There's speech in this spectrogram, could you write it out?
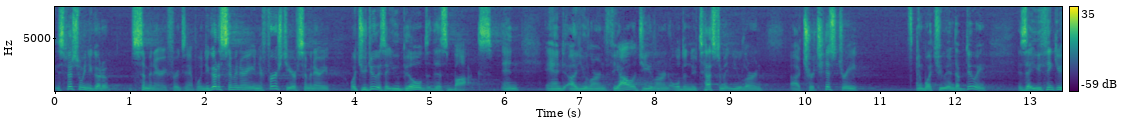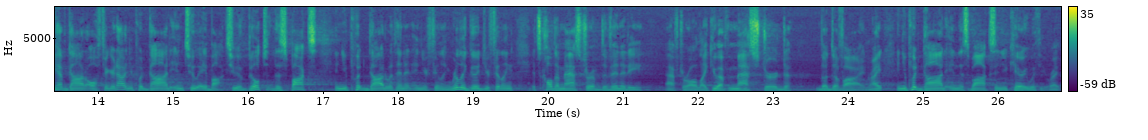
especially when you go to seminary, for example. When you go to seminary in your first year of seminary, what you do is that you build this box. And, and uh, you learn theology, you learn Old and New Testament, you learn uh, church history. And what you end up doing is that you think you have God all figured out and you put God into a box. You have built this box and you put God within it and you're feeling really good. You're feeling, it's called a master of divinity after all. Like you have mastered the divine, right? And you put God in this box and you carry with you, right?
